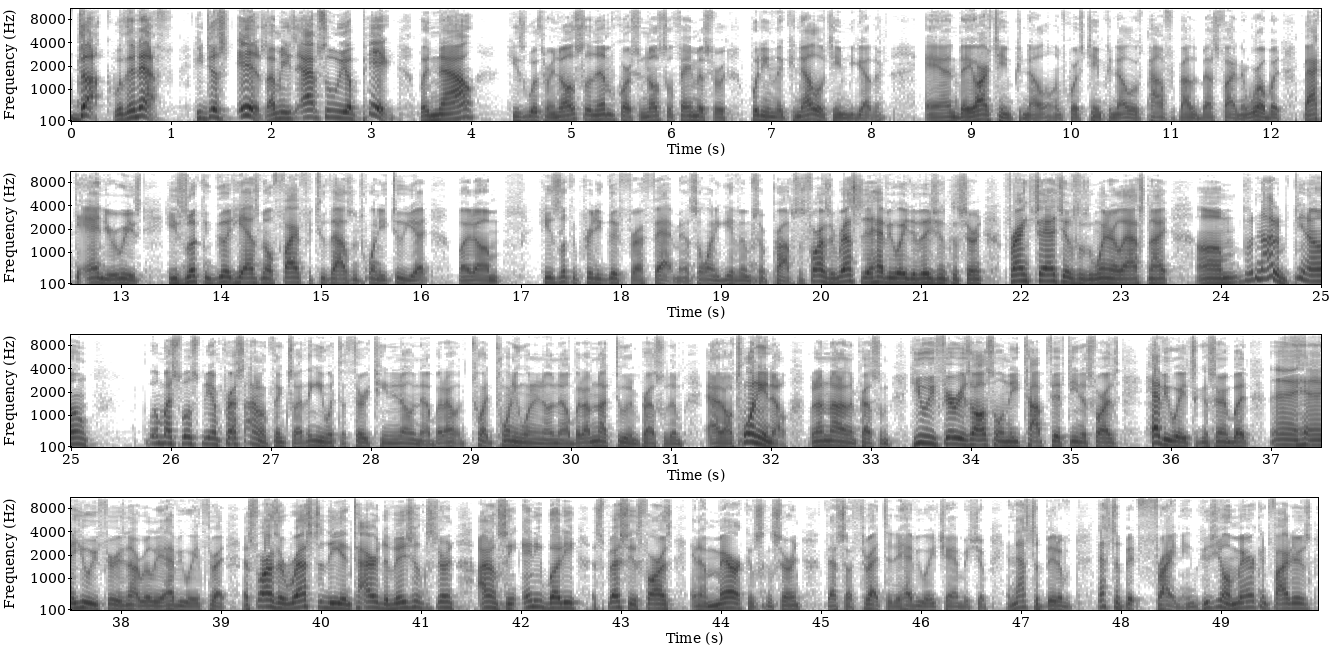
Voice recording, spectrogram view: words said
Duck with an F. He just is. I mean, he's absolutely a pig. But now he's with Reynoso. And then, of course, Reynoso famous for putting the Canelo team together and they are Team Canelo. And of course, Team Canelo is pound for pound the best fight in the world. But back to Andy Ruiz, he's looking good. He has no fight for 2022 yet, but um, he's looking pretty good for a fat man. So I want to give him some props. As far as the rest of the heavyweight division is concerned, Frank Sanchez was the winner last night, um, but not a you know well, am I supposed to be impressed? I don't think so. I think he went to 13 and 0 now, but I'm 21 and 0 now. But I'm not too impressed with him at all. 20 and 0, but I'm not impressed with him. Hughie Fury is also in the top 15 as far as heavyweights are concerned, but eh, Hughie Fury is not really a heavyweight threat. As far as the rest of the entire division is concerned, I don't see anybody, especially as far as an American is concerned, that's a threat to the heavyweight championship, and that's a bit of that's a bit frightening because you know American fighters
